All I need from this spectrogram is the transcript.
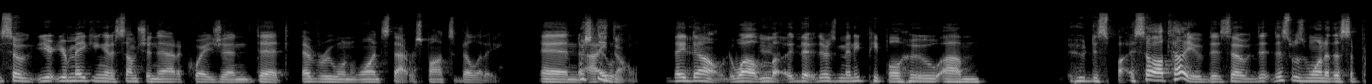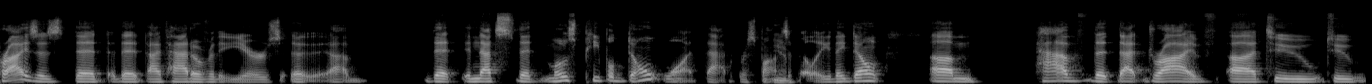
so you're, you're making an assumption in that equation that everyone wants that responsibility. And Which they w- don't. They Yeah. don't. Well, Yeah. there's many people who, um, who despise, so I'll tell you, that- so th- this was one of the surprises that, that I've had over the years. Uh, um, that, and that's that most people don't want that responsibility. They don't, um, have that, that drive, uh, to, to,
